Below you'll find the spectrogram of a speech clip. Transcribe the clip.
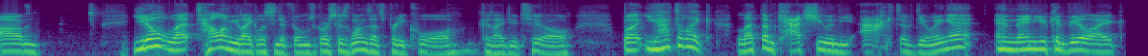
Um you don't let tell them you like listen to film scores because ones that's pretty cool because I do too. But you have to like let them catch you in the act of doing it, and then you can be like,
